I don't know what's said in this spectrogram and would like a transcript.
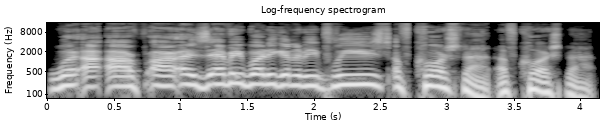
we're, are, are, are is everybody going to be pleased? Of course not. Of course not.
